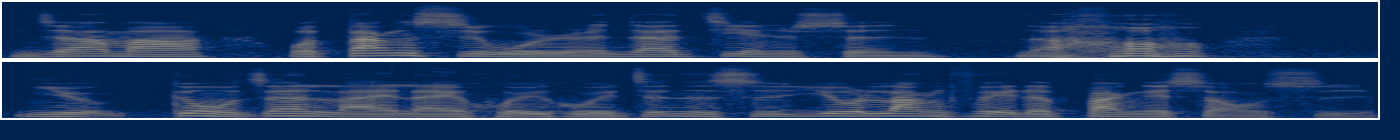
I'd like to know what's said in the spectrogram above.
你知道吗？我当时我人在健身，然后你跟我这样来来回回，真的是又浪费了半个小时。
